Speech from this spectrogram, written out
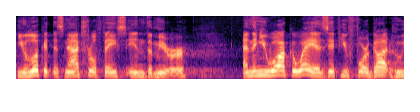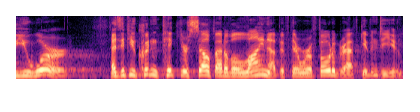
you look at this natural face in the mirror, and then you walk away as if you forgot who you were as if you couldn't pick yourself out of a lineup if there were a photograph given to you.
